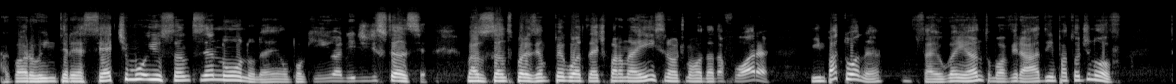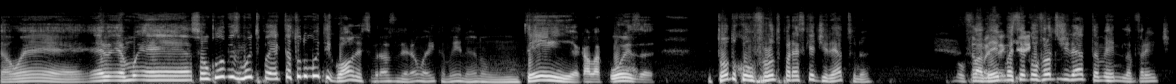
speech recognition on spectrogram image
Agora o Inter é sétimo e o Santos é nono, né? É um pouquinho ali de distância. Mas o Santos, por exemplo, pegou o Atlético Paranaense na última rodada fora e empatou, né? Saiu ganhando, tomou a virada e empatou de novo. Então é, é, é, é são clubes muito. É que tá tudo muito igual nesse Brasileirão aí também, né? Não, não tem aquela coisa. E todo confronto parece que é direto, né? O Flamengo não, é vai ser confronto direto também na frente.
